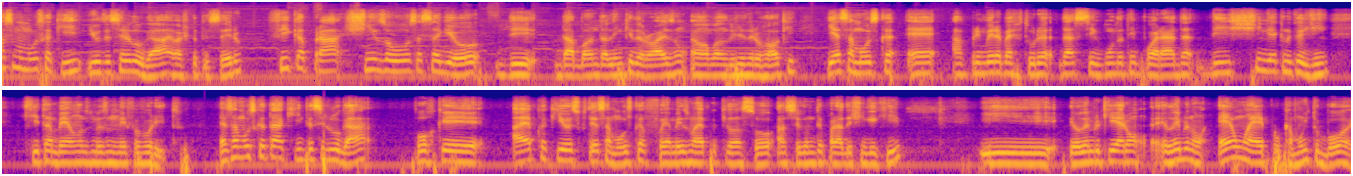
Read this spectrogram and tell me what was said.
Próxima música aqui, e o terceiro lugar, eu acho que é o terceiro, fica pra Shinzo o Sasagyo, de, da banda Link the Horizon, é uma banda do gênero rock, e essa música é a primeira abertura da segunda temporada de Shingeki no Kyojin, que também é um dos meus anime favoritos. Essa música tá aqui em terceiro lugar, porque a época que eu escutei essa música foi a mesma época que lançou a segunda temporada de Shingeki, e eu lembro que era um, eu lembro não, é uma época muito boa,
